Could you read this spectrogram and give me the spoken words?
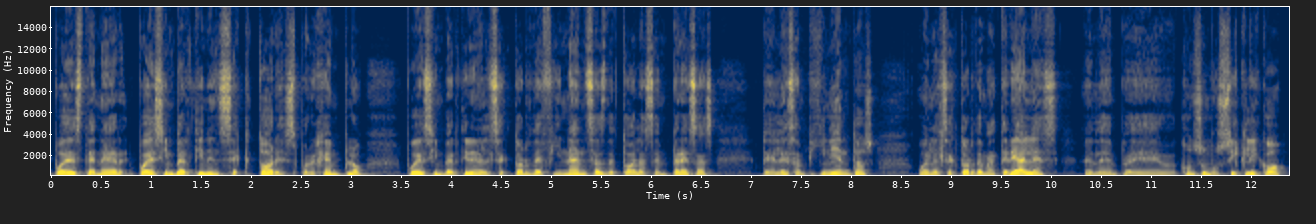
puedes tener, puedes invertir en sectores, por ejemplo, Puedes invertir en el sector de finanzas de todas las empresas del S&P 500 o en el sector de materiales, en el eh, consumo cíclico,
